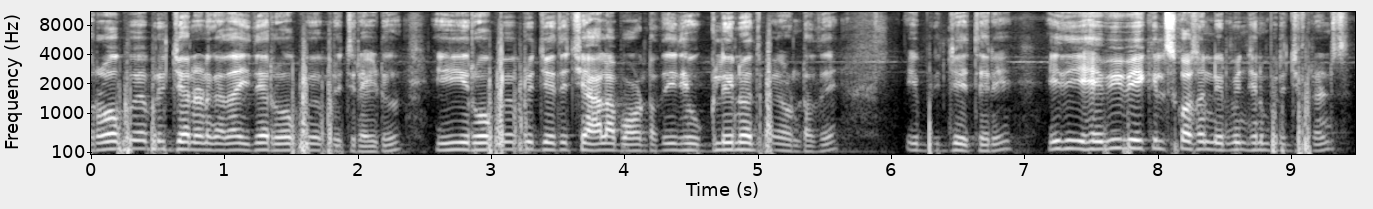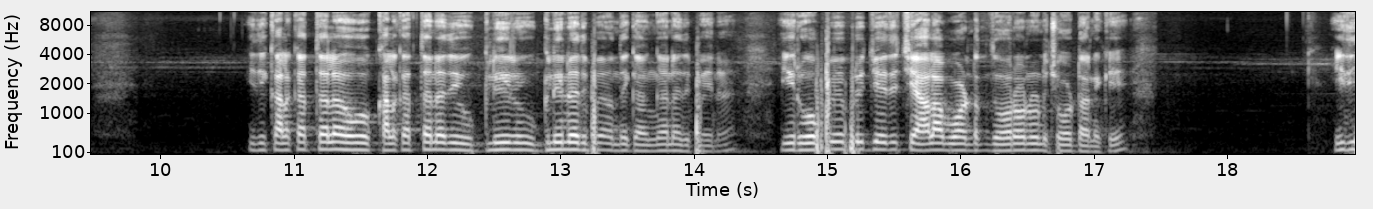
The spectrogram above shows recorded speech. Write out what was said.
రోప్ వే బ్రిడ్జ్ అన్నాను కదా ఇదే రోప్ వే బ్రిడ్జ్ రైడ్ ఈ రోప్ వే బ్రిడ్జ్ అయితే చాలా బాగుంటుంది. ఇది హుగ్లీ నదిపై ఉంటుంది ఈ బ్రిడ్జ్ అయితేనే. ఇది హెవీ వెహికల్స్ కోసం నిర్మించిన బ్రిడ్జ్ ఫ్రెండ్స్. ఇది కలకత్తాలో కలకత్తా నది ఉగ్లీ ఉగ్లీ నదిపై ఉంది గంగా నది పైన. ఈ రోప్వే బ్రిడ్జ్ అయితే చాలా బాగుంటుంది దూరం నుండి చూడడానికి ఇది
